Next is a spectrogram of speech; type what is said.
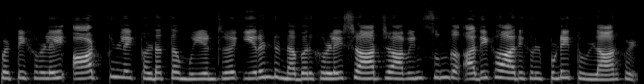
பெட்டிகளில் ஆட்களை கடத்த முயன்ற இரண்டு நபர்களை ஷார்ஜாவின் சுங்க அதிகாரிகள் பிடித்துள்ளார்கள்.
